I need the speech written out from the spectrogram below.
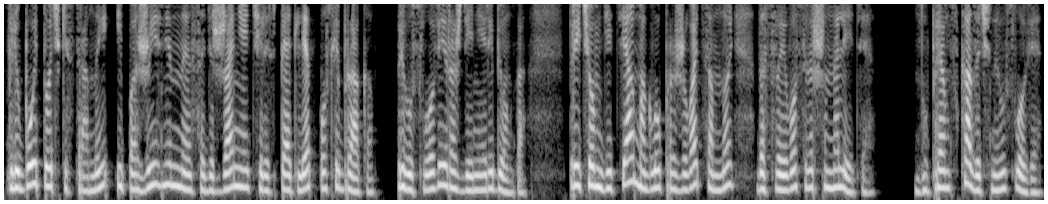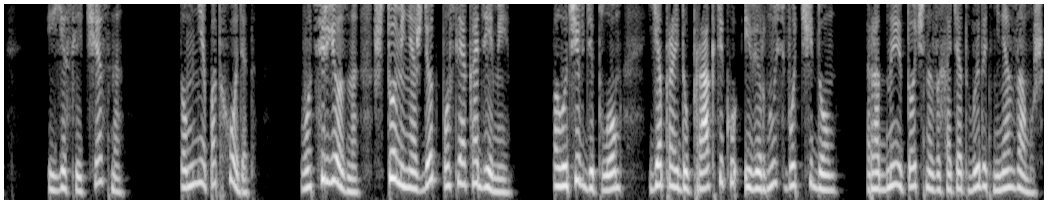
в любой точке страны и пожизненное содержание через пять лет после брака, при условии рождения ребенка — причем дитя могло проживать со мной до своего совершеннолетия. Ну, прям сказочные условия. И если честно, то мне подходят. Вот серьезно, что меня ждет после академии? Получив диплом, я пройду практику и вернусь в отчий дом. Родные точно захотят выдать меня замуж.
